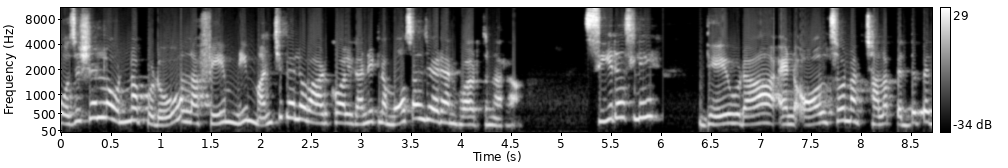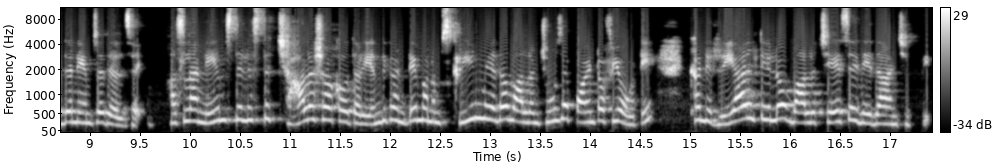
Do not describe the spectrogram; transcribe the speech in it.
పొజిషన్లో ఉన్నప్పుడు వాళ్ళ ఫేమ్ని మంచి వేలో వాడుకోవాలి కానీ ఇట్లా మోసాలు చేయడానికి వాడుతున్నారా? సీరియస్లీ దేవుడా అండ్ ఆల్సో నాకు చాలా పెద్ద పెద్ద నేమ్సే తెలిసాయి. అసలు ఆ నేమ్స్ తెలిస్తే చాలా షాక్ అవుతారు. ఎందుకంటే మనం స్క్రీన్ మీద వాళ్ళని చూసే పాయింట్ ఆఫ్ వ్యూ ఒకటి కానీ రియాలిటీలో వాళ్ళు చేసేది ఇదా అని చెప్పి.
